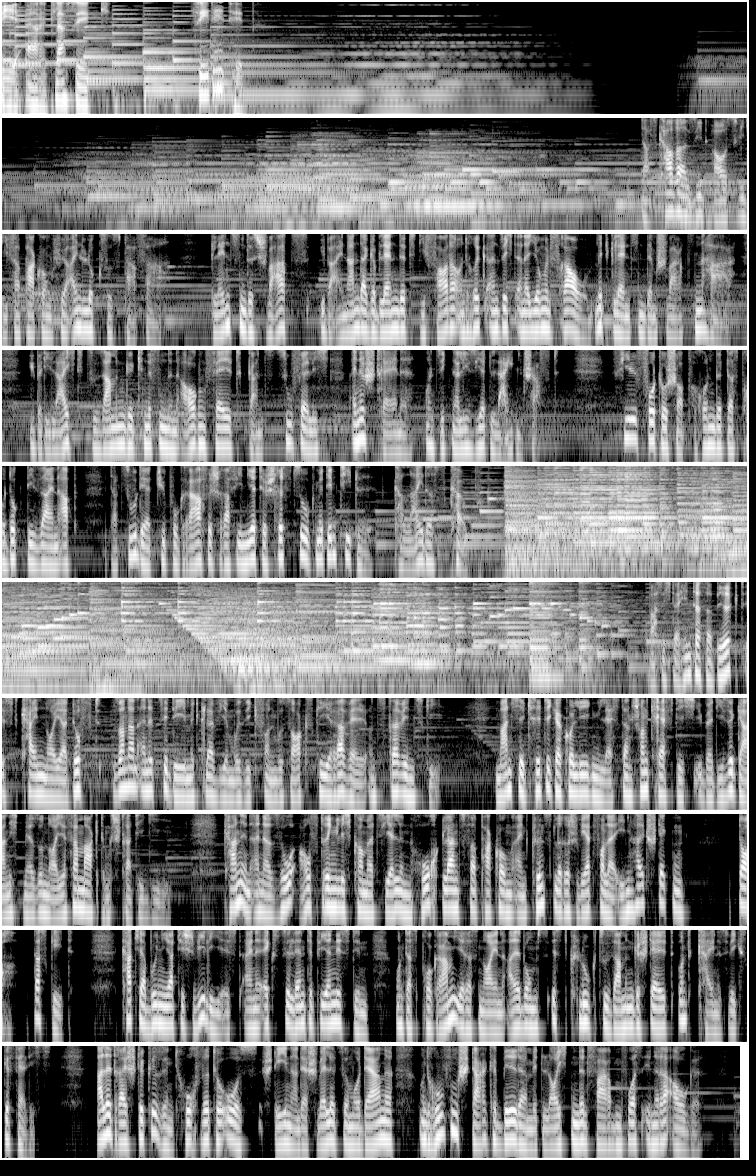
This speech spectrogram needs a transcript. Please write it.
BR Klassik CD-Tipp Das Cover sieht aus wie die Verpackung für ein Luxusparfum. Glänzendes Schwarz, übereinander geblendet die Vorder- und Rückansicht einer jungen Frau mit glänzendem schwarzen Haar. Über die leicht zusammengekniffenen Augen fällt, ganz zufällig, eine Strähne und signalisiert Leidenschaft. Viel Photoshop rundet das Produktdesign ab, dazu der typografisch raffinierte Schriftzug mit dem Titel Kaleidoscope. Was sich dahinter verbirgt, ist kein neuer Duft, sondern eine CD mit Klaviermusik von Mussorgsky, Ravel und Strawinski. Manche Kritikerkollegen lästern schon kräftig über diese gar nicht mehr so neue Vermarktungsstrategie. Kann in einer so aufdringlich kommerziellen Hochglanzverpackung ein künstlerisch wertvoller Inhalt stecken? Doch, das geht. Katja Bunjatischvili ist eine exzellente Pianistin und das Programm ihres neuen Albums ist klug zusammengestellt und keineswegs gefällig. Alle drei Stücke sind hochvirtuos, stehen an der Schwelle zur Moderne und rufen starke Bilder mit leuchtenden Farben vors innere Auge.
